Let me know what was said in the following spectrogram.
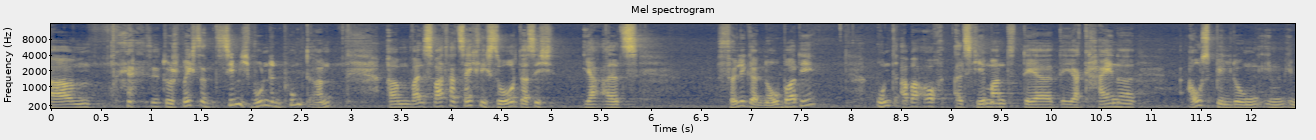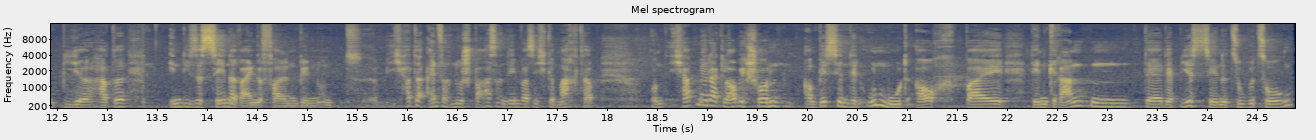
Ähm, du sprichst einen ziemlich wunden Punkt an, ähm, weil es war tatsächlich so, dass ich ja als völliger Nobody und aber auch als jemand, der, der ja keine Ausbildung im, im Bier hatte, in diese Szene reingefallen bin. Und äh, ich hatte einfach nur Spaß an dem, was ich gemacht habe. Und ich habe mir da, glaube ich, schon ein bisschen den Unmut auch bei den Granden der, der Bierszene zugezogen.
